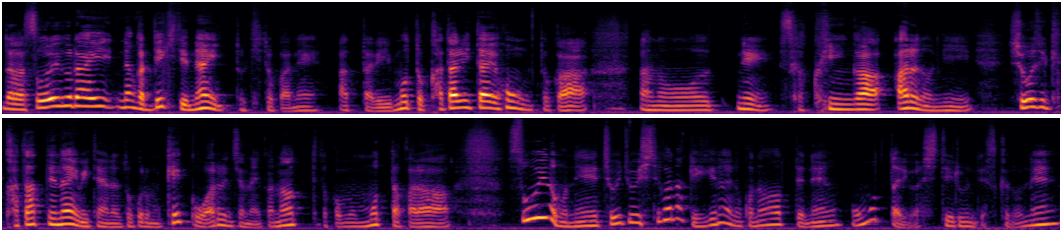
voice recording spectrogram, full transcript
だからそれぐらいなんかできてない時とかね、あったり、もっと語りたい本とか、あのー、ね、作品があるのに、正直語ってないみたいなところも結構あるんじゃないかなってとかも思ったから、そういうのもね、ちょいちょいしていかなきゃいけないのかなってね、思ったりはしてるんですけどね。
